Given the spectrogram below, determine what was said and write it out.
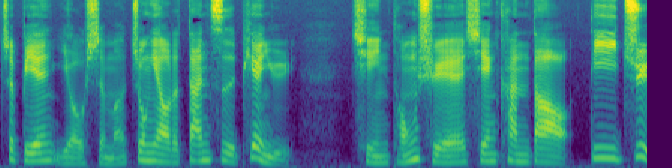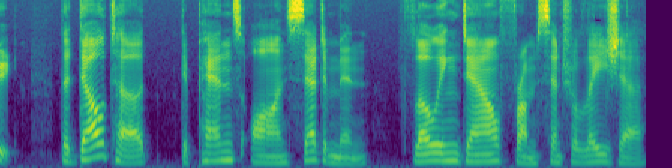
这边有什么重要的单字片语，请同学先看到第一句：The delta depends on sediment flowing down from Central Asia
